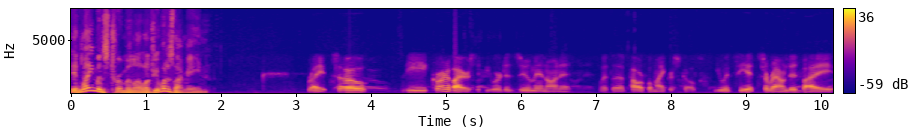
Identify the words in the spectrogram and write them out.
In layman's terminology, what does that mean? Right. So, the coronavirus, if you were to zoom in on it with a powerful microscope, you would see it surrounded by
